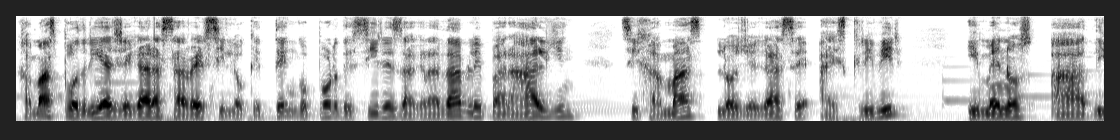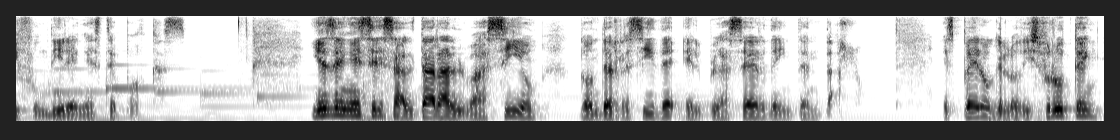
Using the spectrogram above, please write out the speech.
Jamás podría llegar a saber si lo que tengo por decir es agradable para alguien si jamás lo llegase a escribir y menos a difundir en este podcast. Y es en ese saltar al vacío donde reside el placer de intentarlo. Espero que lo disfruten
